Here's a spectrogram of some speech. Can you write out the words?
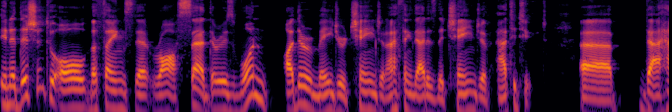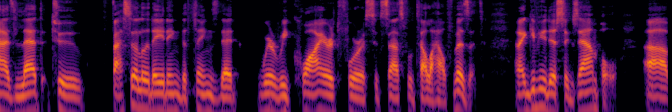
In addition to all the things that Ross said, there is one other major change, and I think that is the change of attitude uh, that has led to facilitating the things that were required for a successful telehealth visit. And I give you this example. Uh,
